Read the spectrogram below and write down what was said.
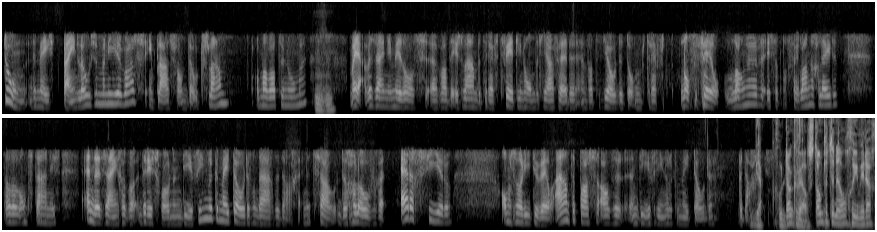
toen de meest pijnloze manier was... in plaats van doodslaan, om maar wat te noemen... Mm -hmm. Maar ja, we zijn inmiddels uh, wat de islam betreft 1400 jaar verder... en wat het jodendom betreft nog veel langer, is het nog veel langer geleden dat het ontstaan is. En er, zijn er is gewoon een diervriendelijke methode vandaag de dag. En het zou de gelovigen erg sieren om zo'n ritueel aan te passen... als er een diervriendelijke methode bedacht ja, is. Goed, dank u wel. Stam.nl, goedemiddag.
